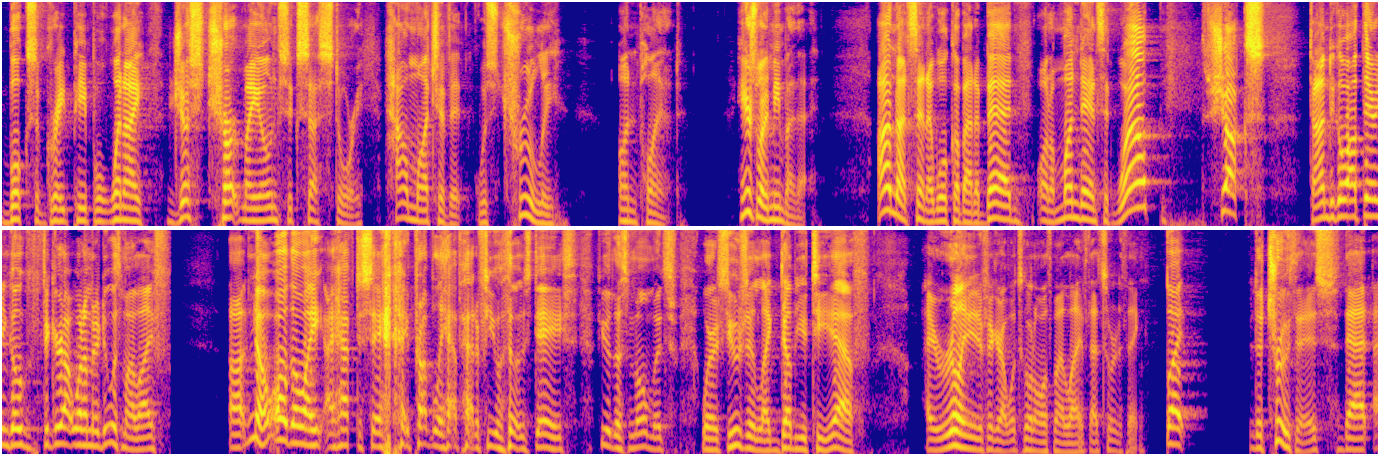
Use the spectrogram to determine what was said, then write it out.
books of great people, when I just chart my own success story, how much of it was truly unplanned. Here's what I mean by that. I'm not saying I woke up out of bed on a Monday and said, Well, shucks, time to go out there and go figure out what I'm going to do with my life. Uh, no, although I, I have to say, I probably have had a few of those days, a few of those moments where it's usually like WTF. I really need to figure out what's going on with my life, that sort of thing. But the truth is that uh,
